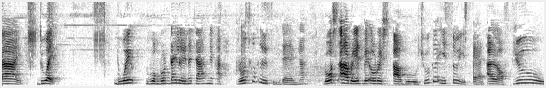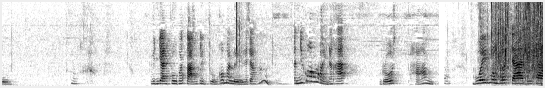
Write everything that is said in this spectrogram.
ได้ด้วยบวยรวมรสได้เลยนะจ๊ะเนี่ยค่ะโรสก็คือสีแดงค่ะ Rose are red, violets are blue, sugar is sweet, and I love you วิญญาณครูภาษาอังกฤษสูงเข้ามาเลยนะจ๊ะอันนี้ก็อร่อยนะคะ Rose Palm บวยรวมรสจ้าดูค่ะ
